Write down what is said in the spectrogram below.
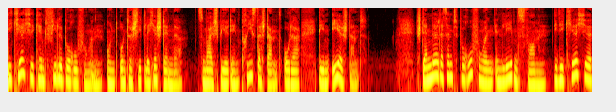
Die Kirche kennt viele Berufungen und unterschiedliche Stände, zum Beispiel den Priesterstand oder den Ehestand. Stände, das sind Berufungen in Lebensformen, die die Kirche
